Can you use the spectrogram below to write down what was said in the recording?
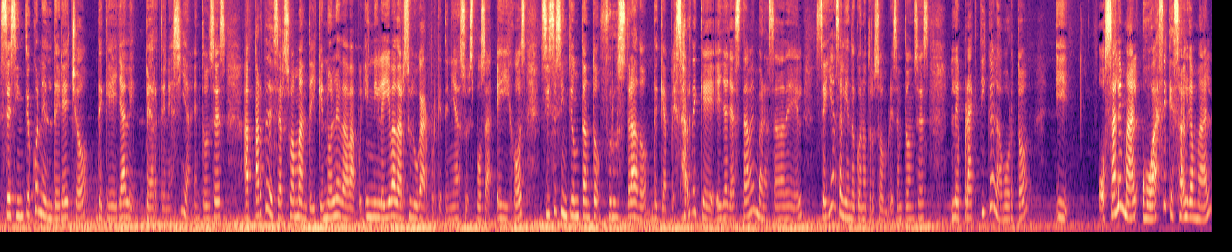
se sintió con el derecho de que ella le pertenecía. Entonces, aparte de ser su amante y que no le daba y ni le iba a dar su lugar porque tenía su esposa e hijos, sí se sintió un tanto frustrado de que a pesar de que ella ya estaba embarazada de él, seguía saliendo con otros hombres. Entonces, le practica el aborto y o sale mal o hace que salga mal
